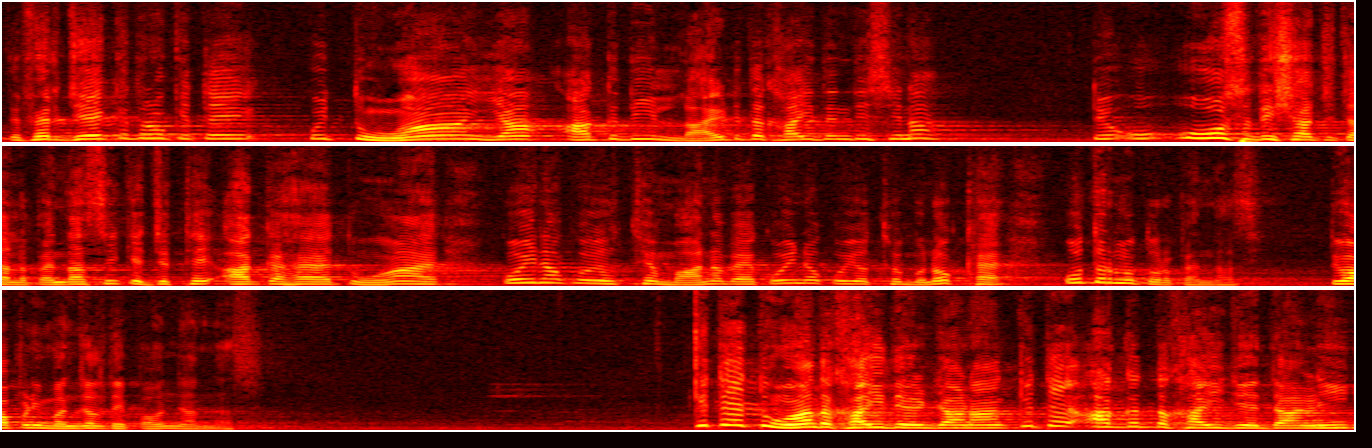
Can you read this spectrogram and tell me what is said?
ਤੇ ਫਿਰ ਜੇ ਕਿਧਰੋਂ ਕਿਤੇ ਕੋਈ ਧੂਆਂ ਜਾਂ ਅੱਗ ਦੀ ਲਾਈਟ ਦਿਖਾਈ ਦਿੰਦੀ ਸੀ ਨਾ, ਤੇ ਉਹ ਉਸ ਦਿਸ਼ਾ 'ਚ ਚੱਲ ਪੈਂਦਾ ਸੀ ਕਿ ਜਿੱਥੇ ਅੱਗ ਹੈ, ਧੂਆਂ ਹੈ, ਕੋਈ ਨਾ ਕੋਈ ਉੱਥੇ ਮਾਨਵ ਹੈ ਕੋਈ ਨਾ ਕੋਈ ਉੱਥੇ ਮਨੁੱਖ ਹੈ, ਉਧਰ ਨੂੰ ਤੁਰ ਪੈਂਦਾ ਸੀ ਤੇ ਉਹ ਆਪਣੀ ਮੰਜ਼ਿਲ ਤੇ ਪਹੁੰਚ ਜਾਂਦਾ ਸੀ। ਕਿਤੇ ਧੂਆਂ ਦਿਖਾਈ ਦੇ ਜਾਣਾ, ਕਿਤੇ ਅੱਗ ਦਿਖਾਈ ਜੇ ਜਾਣੀ,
